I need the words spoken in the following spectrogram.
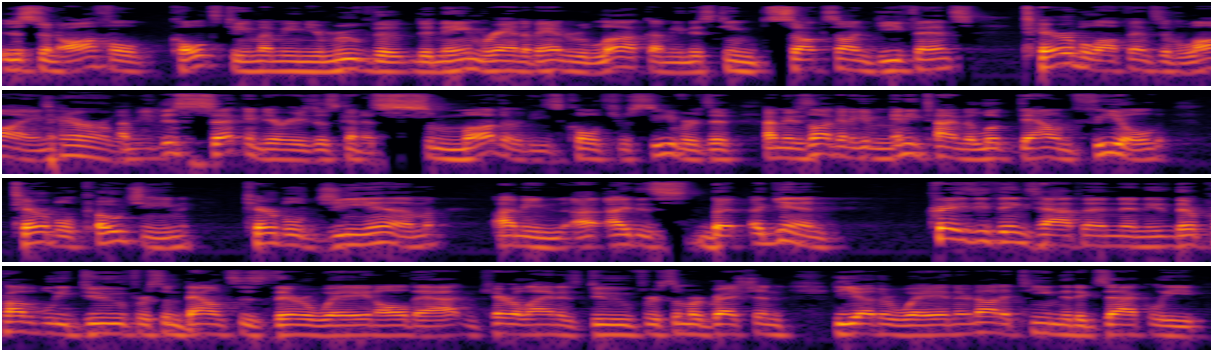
just an awful Colts team. I mean, you remove the the name brand of Andrew Luck. I mean, this team sucks on defense. Terrible offensive line. Terrible. I mean, this secondary is just going to smother these Colts receivers. I mean, it's not going to give them any time to look downfield. Terrible coaching. Terrible GM. I mean, I, I just, but again, crazy things happen, and they're probably due for some bounces their way and all that. And Carolina's due for some regression the other way, and they're not a team that exactly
